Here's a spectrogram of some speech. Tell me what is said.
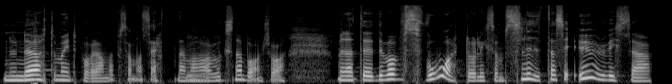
nu nöter man inte på varandra på samma sätt när man har vuxna barn så, men att det, det var svårt att liksom slita sig ur vissa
